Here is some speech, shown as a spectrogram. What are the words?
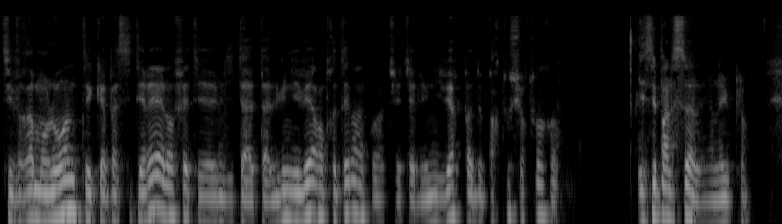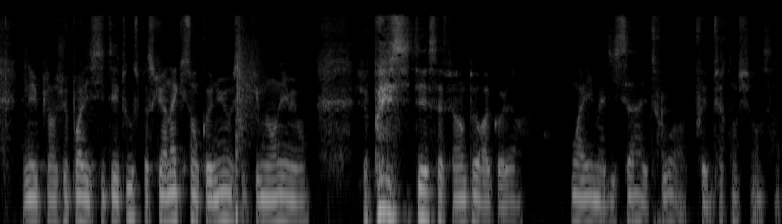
t'es vraiment loin de tes capacités réelles en fait. Et il me dit t'as, t'as l'univers entre tes mains quoi, tu as l'univers pas de partout sur toi quoi. Et c'est pas le seul, il y en a eu plein. Il y en a eu plein. Je vais pas les citer tous parce qu'il y en a qui sont connus aussi qui me l'ont dit, mais bon, je vais pas les citer, ça fait un peu racoleur. Ouais, il m'a dit ça et tout. Vous pouvez me faire confiance. Hein.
